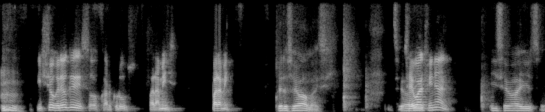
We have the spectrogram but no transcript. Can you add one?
y yo creo que es Oscar Cruz, para mí, para mí. Pero se va, Maxi. Se va, Se al final. Y se va a ir, sí.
